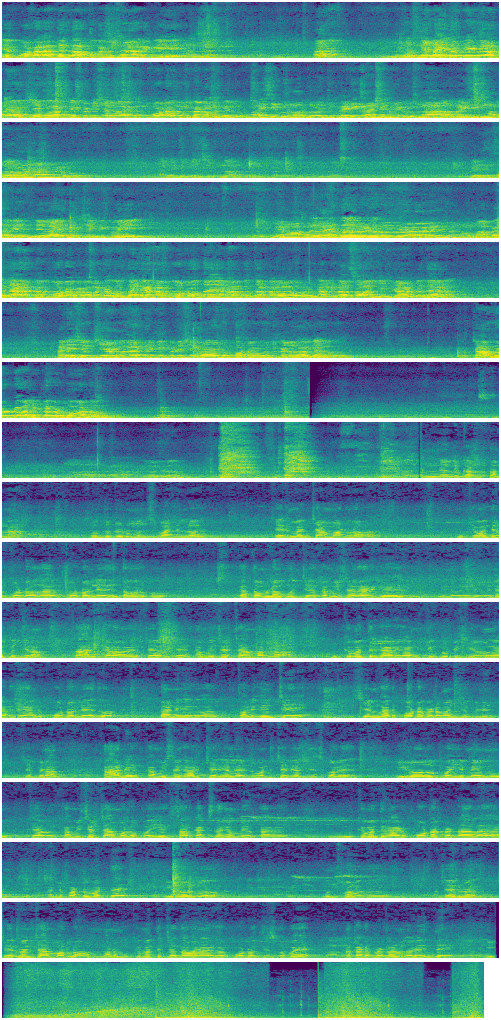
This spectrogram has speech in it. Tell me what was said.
ఏ ఫోటో కదా. తెలుసా కమిషనర్కి ఆ? రెండు నెలలు అయితే సీఎం గారు డిప్యూటీ సీఎం గారికి ఫోటో గురించి పెట్టాలి మీరు. వైసీపీ మొత్తం నుంచి బయటికి రండి మీరు. ఇంకా వైసీపీ మొత్తంలో ఉన్నారు మీరు. ఏంది సార్ ఏంది? నెల అయింది చెప్పిపోయి. మేము అడగలేదు పెద్ద ఫోటో పెట్టమంటే వద్దని నా ఫోటో వద్దయ్యా నాకు వద్ద నాకు నష్టం అని చెప్పినాడు పెద్ద ఆయన. కనీసం సీఎం గారి డిప్యూటీ సీఎం గారి ఫోటో గురించి పెడదాం మీరు చాంబర్ ఉంటే వాళ్ళు ఇంట్లో పెట్టుకోమన్నాం రెండు నెలలు గడుస్తున్న పొద్దుటూరు మున్సిపాలిటీలో చైర్మన్ ఛాంబర్లో ముఖ్యమంత్రి ఫోటో ఫోటో లేదు ఇంతవరకు. గతంలో కొంచెం కమిషనర్ గారికి విన- వినిపించినాం. సార్ ఇక్కడ కమిషనర్ ఛాంబర్లో ముఖ్యమంత్రి గారి కానీ డిప్యూటీ సీఎం గారిది కానీ ఫోటో లేదు. దాన్ని తొలగించి సీఎం గారి ఫోటో పెట్టమని చెప్పి చెప్పినాం. కానీ కమిషనర్ గారు చర్యలు ఎటువంటి చర్యలు తీసుకోలేదు. ఈరోజు పోయి మేము చే- కమిషనర్ ఛాంబర్లో పోయి సార్ ఖచ్చితంగా మేము ముఖ్యమంత్రి గారి ఫోటో పెట్టాలా? అని అని పట్టుబడితే ఈరోజు మున్సిపల్ చైర్మన్ చైర్మన్ ఛాంబర్లో మన ముఖ్యమంత్రి చంద్రబాబు నాయుడు గారి ఫోటో తీసుకుపోయి అక్కడ పెట్టడం జరిగింది.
